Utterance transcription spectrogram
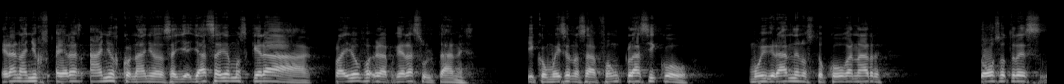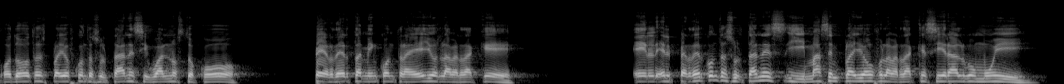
eran años, eran años con años, o sea, ya sabíamos que era playoff era Sultanes. Y como dicen, o sea, fue un clásico muy grande, nos tocó ganar dos o tres, o dos o tres playoffs contra Sultanes, igual nos tocó perder también contra ellos, la verdad que el, el perder contra Sultanes y más en playoff, la verdad que sí era algo muy,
